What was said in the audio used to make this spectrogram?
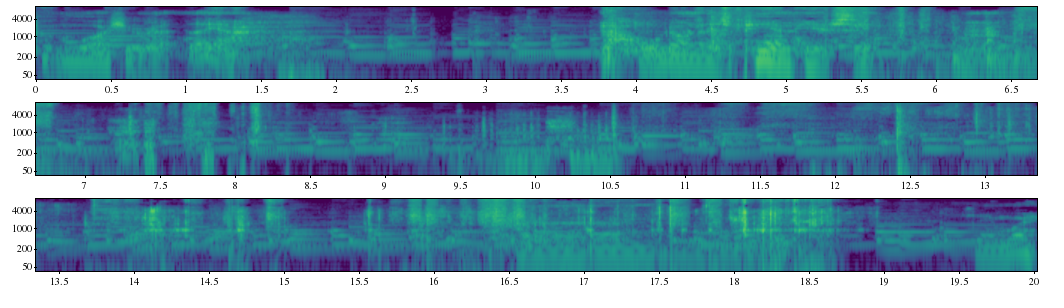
Put my washer right there. Hold on to this pin here, see? Way.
